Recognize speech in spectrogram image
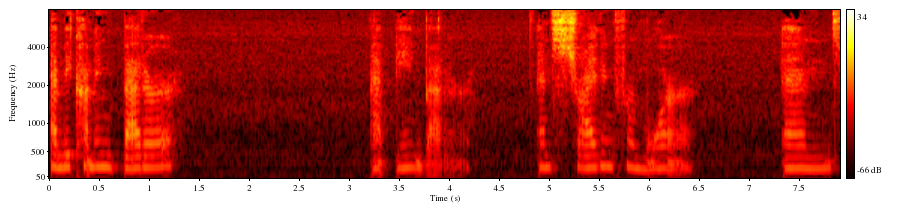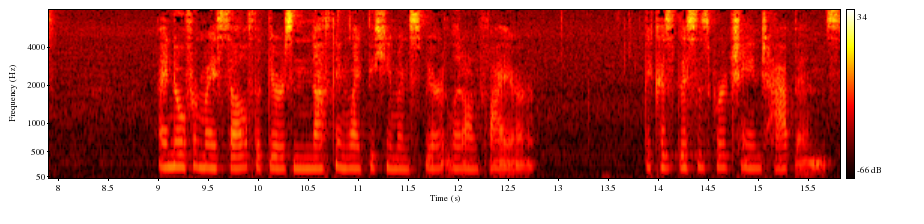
and becoming better at being better and striving for more. And I know for myself that there is nothing like the human spirit lit on fire because this is where change happens.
